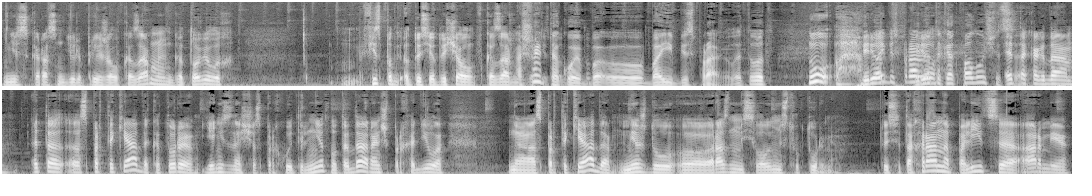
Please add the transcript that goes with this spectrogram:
Несколько раз в неделю приезжал в казармы, готовил их. Физпод... То есть я отвечал в казарме. А что это такое э, бои без правил? Это вот ну, вперед, без правил. Вперед как получится. Это когда... Это э, спартакиада, которая, я не знаю, сейчас проходит или нет, но тогда раньше проходила э, спартакиада между разными силовыми структурами. То есть это охрана, полиция, армия,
